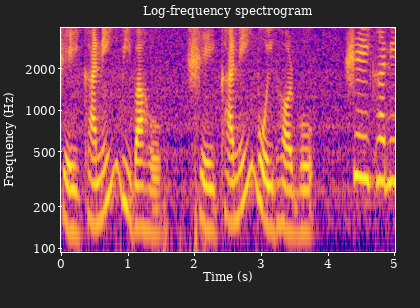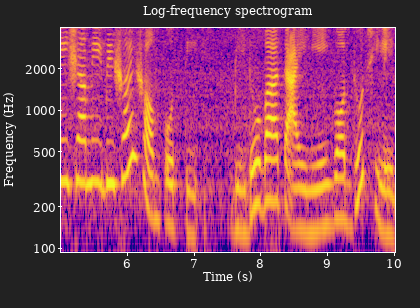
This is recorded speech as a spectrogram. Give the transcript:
সেইখানেই বিবাহ, সেইখানেই বৈধর্ব, সেইখানেই স্বামীর বিষয় সম্পত্তি, বিধবা তাই নিয়েই বদ্ধ ছিলেন।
